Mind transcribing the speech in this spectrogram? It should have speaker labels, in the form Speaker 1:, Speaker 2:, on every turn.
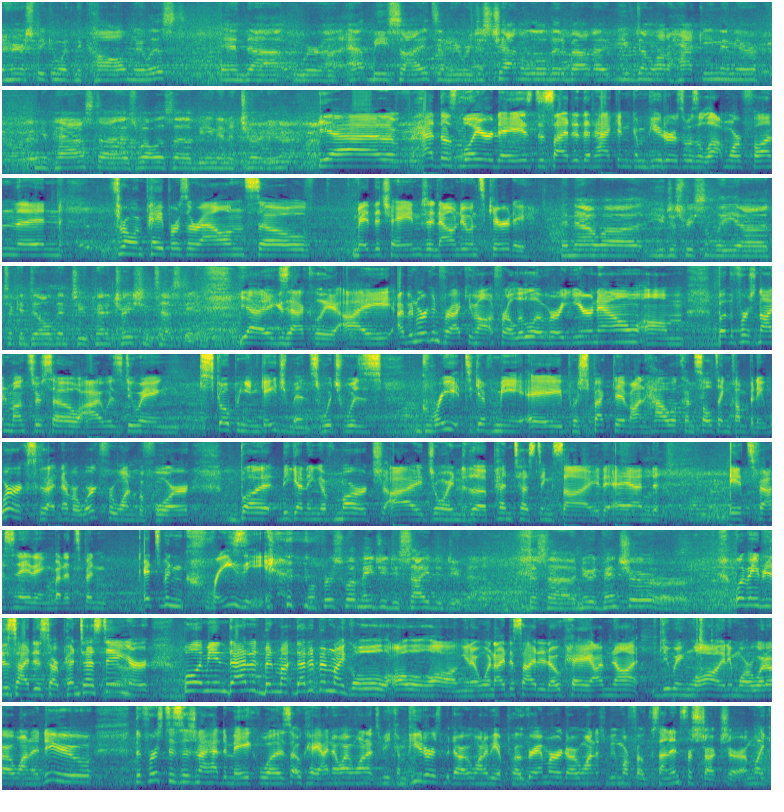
Speaker 1: I'm here speaking with Nicolle Neulist, and uh, we're uh, at B-Sides, and we were just chatting a little bit about uh, you've done a lot of hacking in your in your past, uh, as well as uh, being an attorney.
Speaker 2: Yeah, had those lawyer days. Decided that hacking computers was a lot more fun than throwing papers around, so made the change, and now I'm doing security.
Speaker 1: And now uh, you just recently uh, took a delve into penetration testing.
Speaker 2: Yeah, exactly. I, I've been working for Accuvant for a little over a year now, um, but the first nine months or so I was doing scoping engagements, which was great to give me a perspective on how a consulting company works, because I'd never worked for one before. But beginning of March, I joined the pen testing side, and it's fascinating, but it's been it's been crazy.
Speaker 1: well, first, what made you decide to do that? Just a new adventure, or
Speaker 2: what made me decide to start pen testing? Yeah. Or well, I mean, that had been my that had been my goal all along. You know, when I decided, okay, I'm not doing law anymore. What do I want to do? The first decision I had to make was, okay, I know I want it to be computers, but do I want to be a programmer, or do I want it to be more focused on infrastructure? I'm like,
